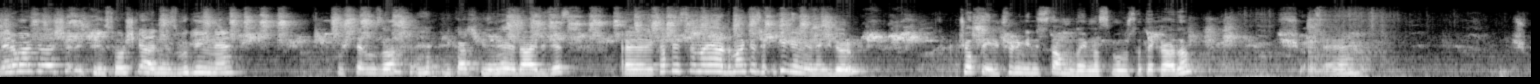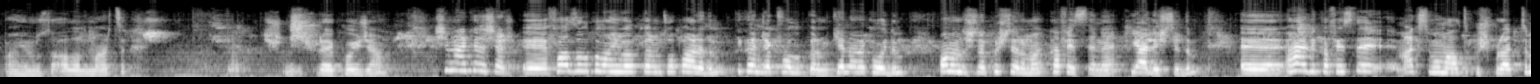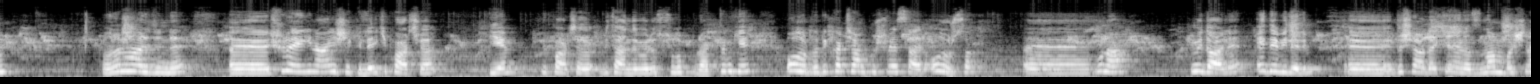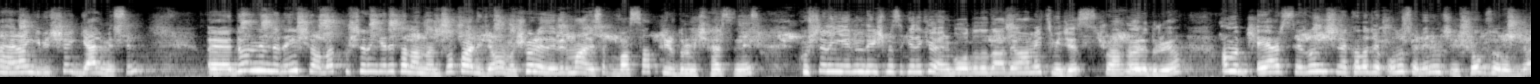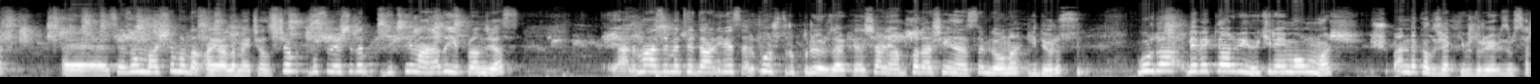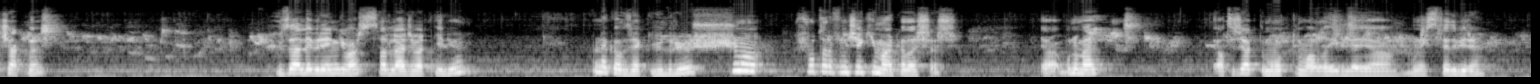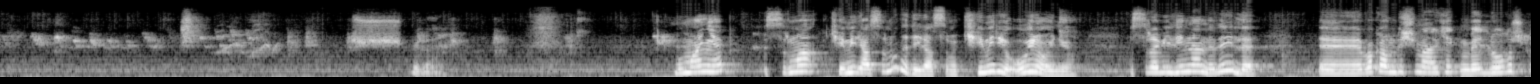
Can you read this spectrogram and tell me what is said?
Merhaba arkadaşlar, hepiniz hoş geldiniz. Bugün yine kuşlarımıza birkaç günlüğüne veda edeceğiz. Ee, kafesten ayardım arkadaşlar. iki günlüğüne gidiyorum. Çok değil, üçüncü gün İstanbul'dayım nasip olursa tekrardan. Şöyle. Şu banyomuzu alalım artık. Şunu şuraya koyacağım. Şimdi arkadaşlar e, fazlalık olan yuvalıklarımı toparladım. Yıkanacak yuvalıklarımı kenara koydum. Onun dışında kuşlarımı kafeslerine yerleştirdim. E, her bir kafeste maksimum 6 kuş bıraktım. Onun haricinde e, şuraya yine aynı şekilde iki parça yem, bir parça bir tane de böyle suluk bıraktım ki olur da bir kaçan kuş vesaire olursa buna müdahale edebilelim. Dışarıdayken en azından başına herhangi bir şey gelmesin. E, döndüğümde de inşallah kuşların geri kalanlarını toparlayacağım ama şöyle de bir maalesef vasat bir durum içerisindeyiz. Kuşların yerinin değişmesi gerekiyor yani bu odada daha devam etmeyeceğiz. Şu an öyle duruyor. Ama eğer sezon içine kalacak olursa benim için çok zor olacak. E, sezon başlamadan ayarlamaya çalışacağım. Bu süreçte de ciddi manada yıpranacağız. Yani malzeme tedariği vesaire koşturup duruyoruz arkadaşlar. Yani bu kadar şeyin arasında bir de ona gidiyoruz. Burada bebekler büyüyor. İki rainbow'um var. Şu bende kalacak gibi duruyor bizim saçaklı. Güzel de bir rengi var. Sarı lacivert geliyor. Ne kalacak gibi duruyor. Şunu fotoğrafını çekeyim arkadaşlar. Ya bunu ben atacaktım. Unuttum vallahi bile ya. Bunu istedi biri. Şöyle. Bu manyak ısırma kemir ya ısırma da değil aslında kemiriyor oyun oynuyor. Isırabildiğinden de değil de Ee, bakalım dişi mi erkek mi belli olur.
